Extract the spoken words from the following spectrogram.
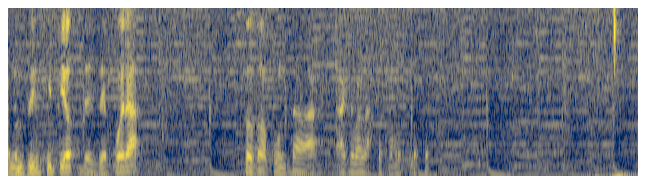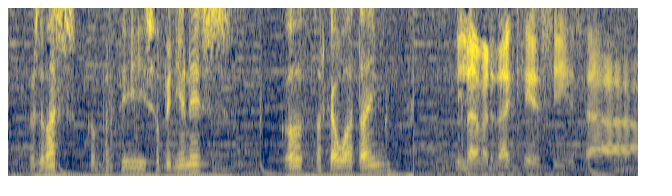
en un principio, desde fuera, todo apunta a que van las cosas mucho mejor. Los demás, compartís opiniones. Goz, Arkawa, Time. La verdad es que sí, o sea,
